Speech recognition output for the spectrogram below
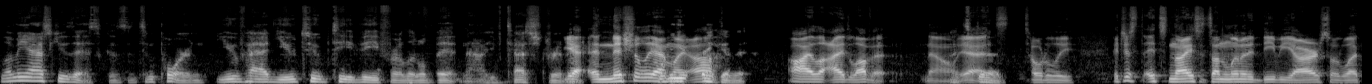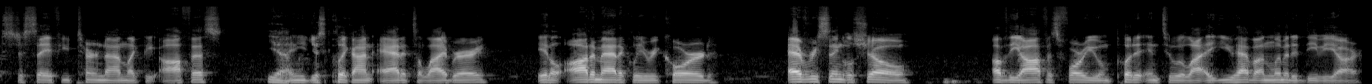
let me ask you this because it's important. You've had YouTube TV for a little bit now. You've test driven. yeah initially What i'm like oh, think of it? oh I, lo- I love it now That's yeah good. it's totally it just it's nice it's unlimited dvr so let's just say if you turned on like the office Yeah. and you just click on add it to library it'll automatically record every single show of the office for you and put it into a lot you have unlimited dvr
